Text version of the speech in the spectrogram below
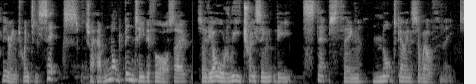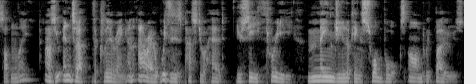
Clearing 26, which I have not been to before, so so the old retracing the steps thing not going so well for me. Suddenly, as you enter the clearing, an arrow whizzes past your head. You see three mangy looking swamp orcs armed with bows.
